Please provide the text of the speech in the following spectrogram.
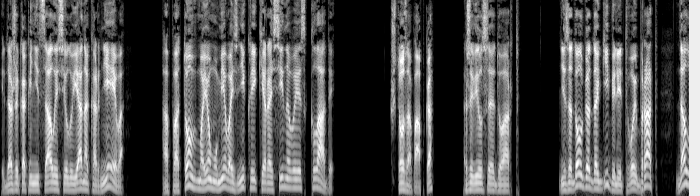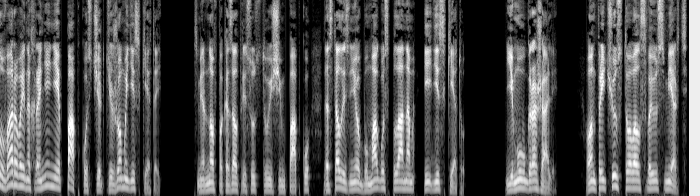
и даже как инициалы Силуяна Корнеева, а потом в моем уме возникли керосиновые склады. «Что за папка?» — оживился Эдуард. «Незадолго до гибели твой брат дал Уваровой на хранение папку с чертежом и дискетой. Смирнов показал присутствующим папку, достал из нее бумагу с планом и дискету. Ему угрожали. Он предчувствовал свою смерть.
